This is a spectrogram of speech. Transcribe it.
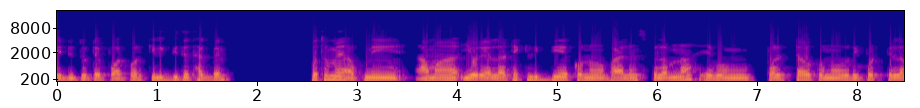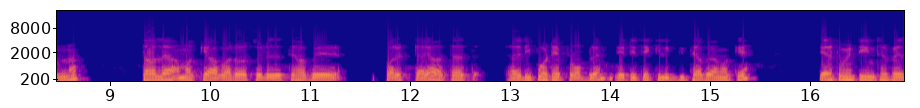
এই দুটোতে পরপর ক্লিক দিতে থাকবেন। প্রথমে আপনি আমার ইওর অ্যালার্টে ক্লিক দিয়ে কোনো ভায়োলেন্স পেলাম না এবং পরেরটাও কোনো রিপোর্ট পেলাম না। তাহলে আমাকে আবারও চলে যেতে হবে পরেরটায়, অর্থাৎ রিপোর্টে প্রবলেম এটিতে ক্লিক দিতে হবে আমাকে। এরকম একটি ইন্টারফেস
